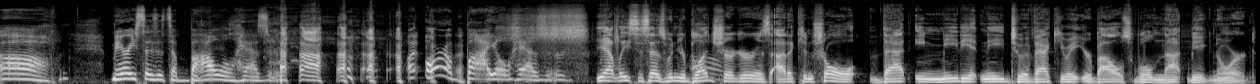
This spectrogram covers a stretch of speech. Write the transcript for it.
Oh, Mary says it's a bowel hazard or a bile hazard. Yeah, Lisa says when your blood Oh. sugar is out of control, that immediate need to evacuate your bowels will not be ignored.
